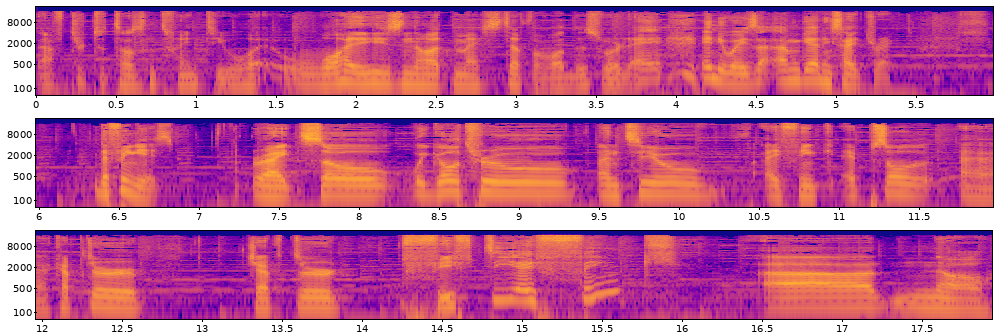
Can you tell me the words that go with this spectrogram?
after 2020, what what is not messed up about this world? Anyways, I'm getting sidetracked. The thing is, right? So we go through until I think episode uh, chapter chapter 50, I think. Uh, no,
